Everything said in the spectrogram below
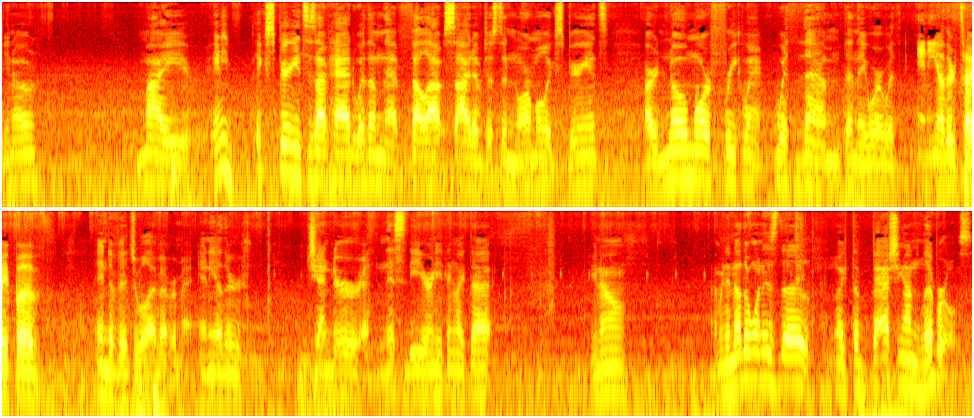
You know, my any experiences I've had with them that fell outside of just a normal experience are no more frequent with them than they were with any other type of individual I've ever met. Any other gender, or ethnicity, or anything like that. You know, I mean, another one is the like the bashing on liberals.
